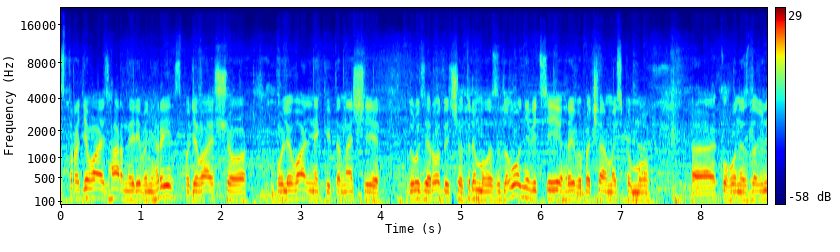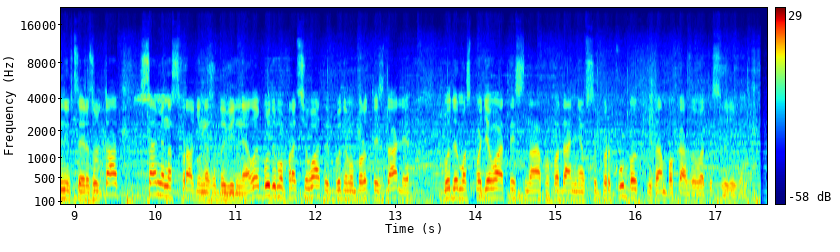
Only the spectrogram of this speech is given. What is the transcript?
сподіваюсь, гарний рівень гри. Сподіваюсь, що болівальники та наші друзі, родичі отримали задоволення від цієї гри. Вибачаємось, кому е, кого не задовільнив цей результат. Самі насправді не задовільні, але будемо працювати, будемо боротись далі. Будемо сподіватись на попадання в суперкубок і там показувати свій рівень.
